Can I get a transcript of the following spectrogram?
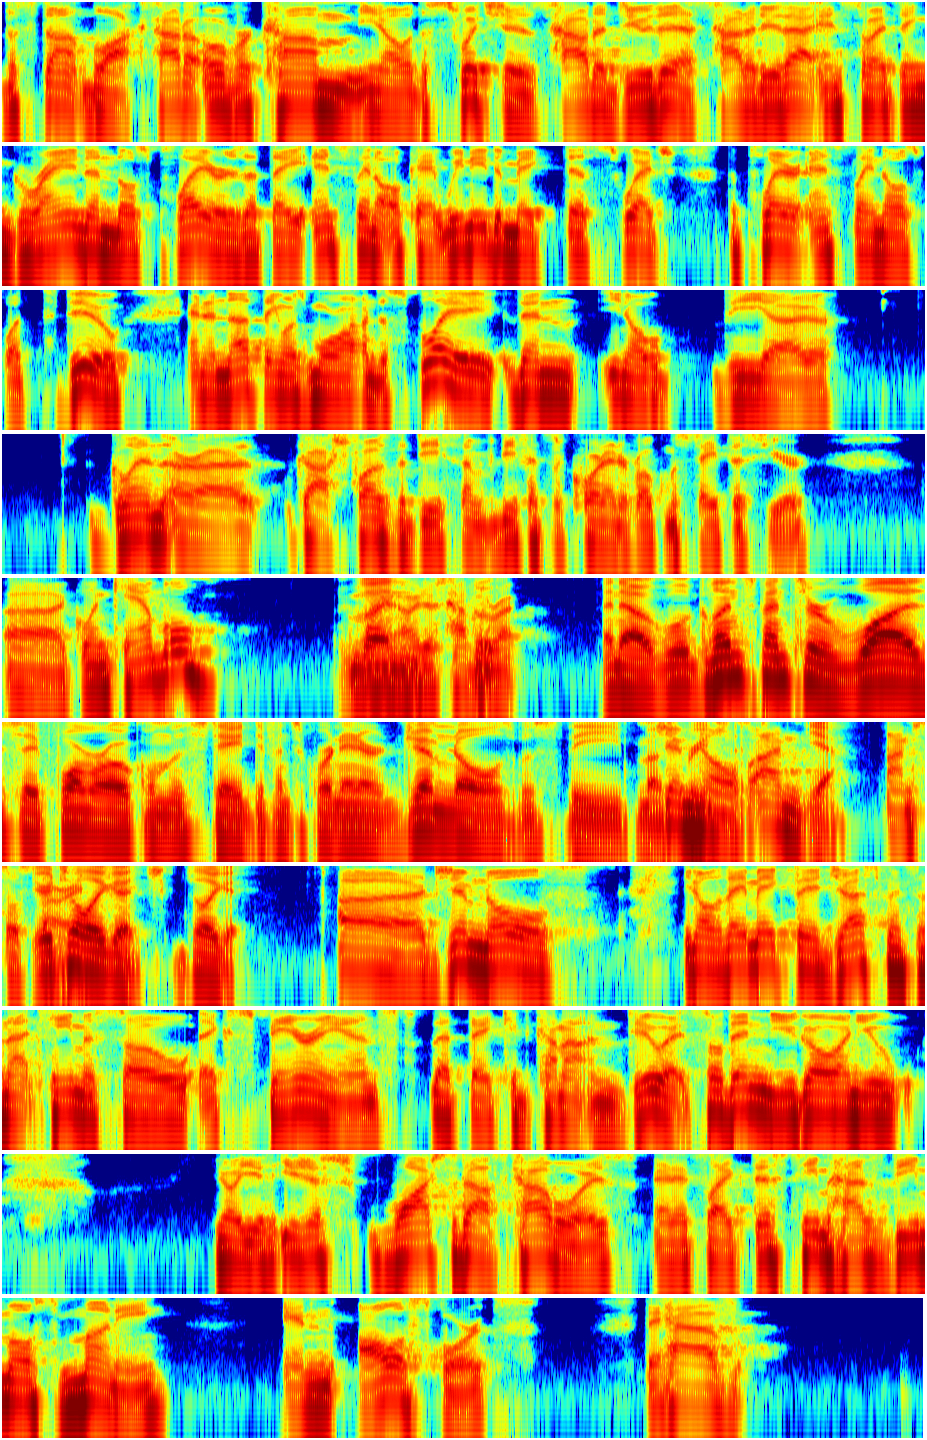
the stunt blocks how to overcome you know the switches how to do this how to do that. And so it's ingrained in those players that they instantly know okay we need to make this switch. The player instantly knows what to do. And nothing was more on display than you know the uh Glenn or uh, gosh, what was the decent defensive coordinator for Oklahoma State this year? Uh, Glenn Campbell. Glenn, I just have the right. I know. Well, Glenn Spencer was a former Oklahoma State defensive coordinator. Jim Knowles was the most Jim recent. Knowles. I'm yeah, I'm so sorry. you're totally good. Totally good. uh, Jim Knowles, you know, they make the adjustments and that team is so experienced that they could come out and do it. So then you go and you, you know, you, you just watch the Dallas Cowboys and it's like this team has the most money in all of sports. They have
